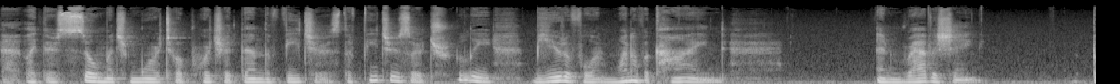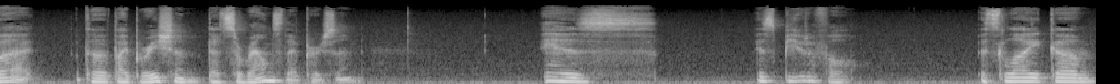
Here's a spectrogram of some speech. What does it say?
that. Like, there's so much more to a portrait than the features. The features are truly beautiful and one of a kind and ravishing, but the vibration that surrounds that person is is beautiful. It's like um,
